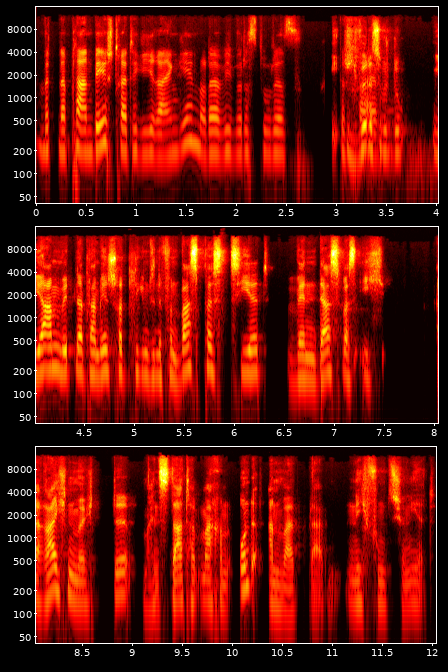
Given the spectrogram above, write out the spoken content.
mit einer Plan B-Strategie reingehen oder wie würdest du das? Ich würde es, ja, mit einer Plan B-Strategie im Sinne von, was passiert, wenn das, was ich erreichen möchte, mein Startup machen und Anwalt bleiben, nicht funktioniert,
